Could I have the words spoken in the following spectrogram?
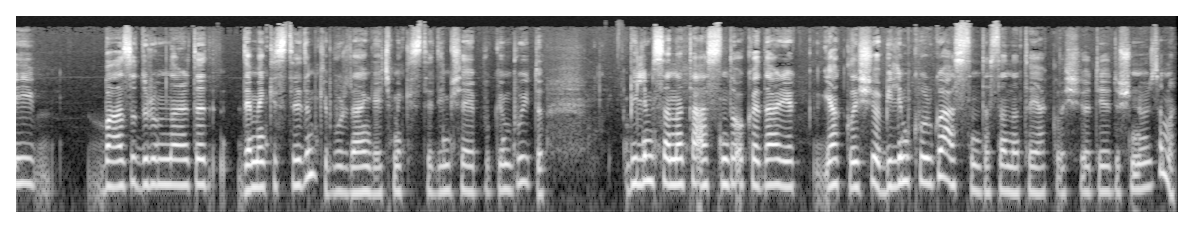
Ee, bazı durumlarda demek istedim ki buradan geçmek istediğim şey bugün buydu. Bilim sanata aslında o kadar yak- yaklaşıyor. Bilim kurgu aslında sanata yaklaşıyor diye düşünüyoruz ama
